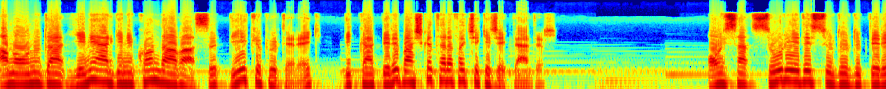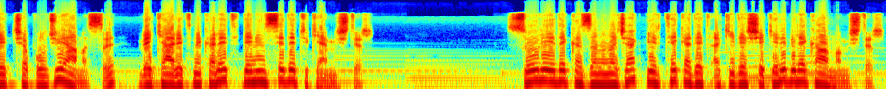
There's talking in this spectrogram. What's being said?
Ama onu da yeni Ergenekon davası diye köpürterek dikkatleri başka tarafa çekeceklerdir. Oysa Suriye'de sürdürdükleri çapulcu yağması, vekalet mekalet denilse de tükenmiştir. Suriye'de kazanılacak bir tek adet akide şekeri bile kalmamıştır.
